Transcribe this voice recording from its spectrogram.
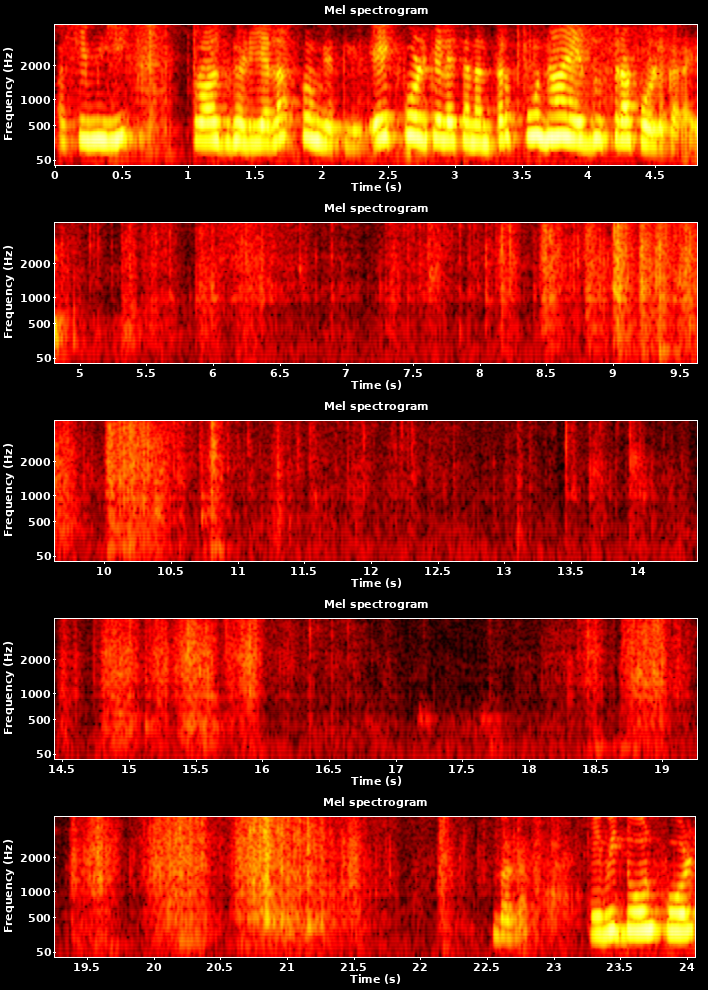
अशी मी ही क्रॉस घडी याला करून घेतली. एक फोल्ड केल्याच्यानंतर पुन्हा एक दुसरा फोल्ड करायचा. बघा. हे मी दोन फोल्ड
